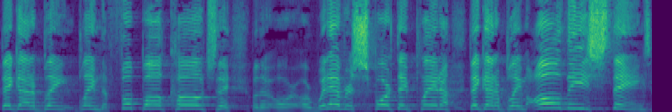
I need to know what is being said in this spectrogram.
They got to blame, blame the football coach they, or, the, or, or whatever sport they played on. They got to blame all these things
